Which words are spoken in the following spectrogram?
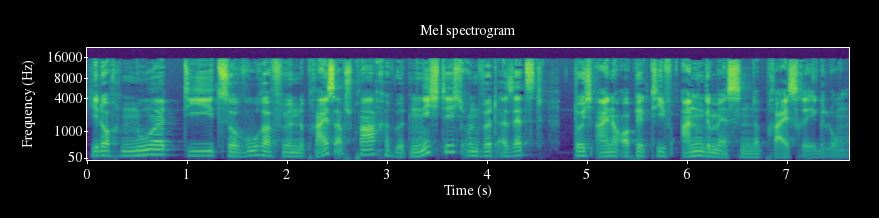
jedoch nur die zur Wucher führende Preisabsprache wird nichtig und wird ersetzt durch eine objektiv angemessene Preisregelung.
